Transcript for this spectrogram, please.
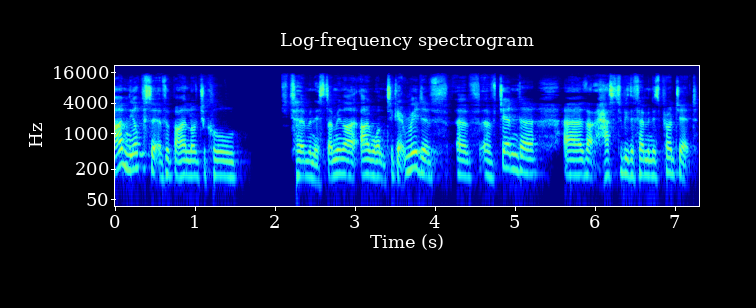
I'm the opposite of a biological determinist. I mean, I, I want to get rid of, of, of gender. Uh, that has to be the feminist project.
